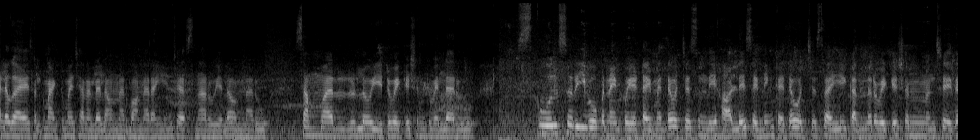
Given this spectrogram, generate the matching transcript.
Hello guys welcome back to my channel. ఎలా ఉన్నారు? బాగున్నారా? ఏం చేస్తున్నారు? ఎలా ఉన్నారు? సమ్మర్లో ఎటు వెకేషన్కి వెళ్ళారు? స్కూల్స్ రీఓపెన్ అయిపోయే టైం అయితే వచ్చేసింది. హాలిడేస్ ఎండింగ్కి అయితే వచ్చేసాయి. ఇక అందరూ వెకేషన్ నుంచి అయితే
